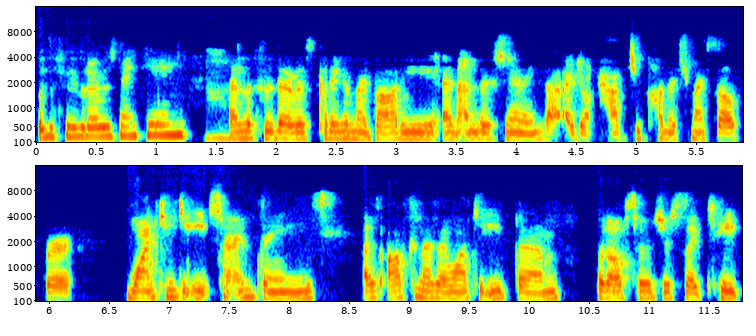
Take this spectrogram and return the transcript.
with the food that I was making mm. and the food that I was putting in my body and understanding that I don't have to punish myself for wanting to eat certain things as often as I want to eat them, but also just like take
